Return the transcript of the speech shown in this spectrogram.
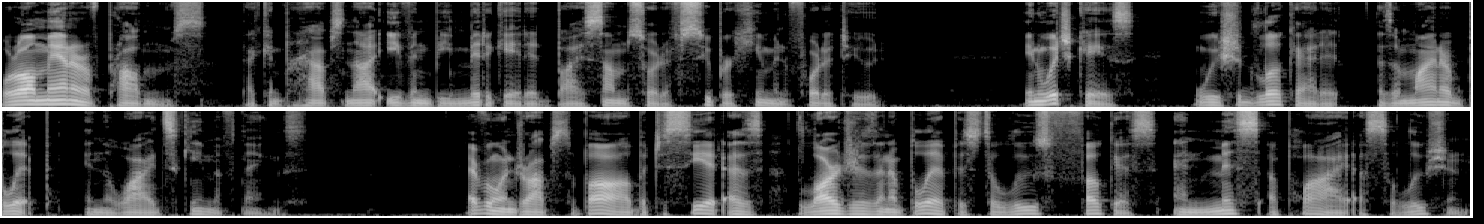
or all manner of problems that can perhaps not even be mitigated by some sort of superhuman fortitude. In which case, we should look at it as a minor blip in the wide scheme of things. Everyone drops the ball, but to see it as larger than a blip is to lose focus and misapply a solution.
